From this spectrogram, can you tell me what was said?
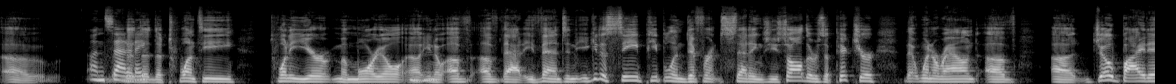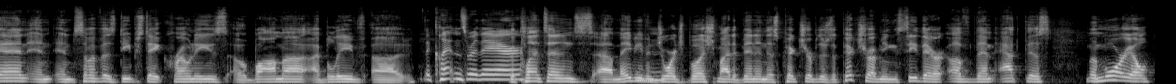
uh, on the, Saturday. the, the 20, 20 year memorial, uh, Mm-hmm. you know, of, of that event. And you get to see people in different settings. You saw there was a picture that went around of uh, Joe Biden and, and some of his deep state cronies, Obama, I believe, uh, the Clintons were there. the Clintons, uh, maybe Mm-hmm. even George Bush might have been in this picture, but there's a picture of them. You can see there of them at this memorial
